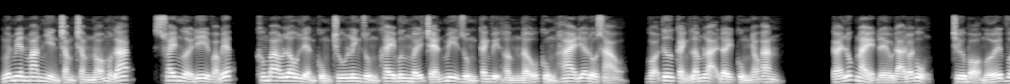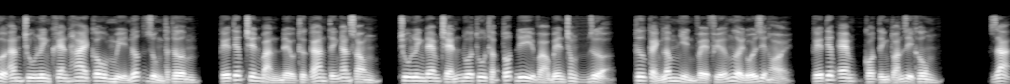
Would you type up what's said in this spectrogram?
Nguyễn miên man nhìn chằm chằm nó một lát xoay người đi vào bếp không bao lâu liền cùng chu linh dùng khay bưng mấy chén mi dùng canh vịt hầm nấu cùng hai đĩa đồ xào gọi tư cảnh lâm lại đây cùng nhau ăn. Cái lúc này đều đã đói bụng, trừ bỏ mới vừa ăn chu linh khen hai câu mì nước dùng thật thơm, kế tiếp trên bàn đều thực an tính ăn xong, chu linh đem chén đua thu thập tốt đi vào bên trong rửa, tư cảnh lâm nhìn về phía người đối diện hỏi, kế tiếp em có tính toán gì không? Dạ.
